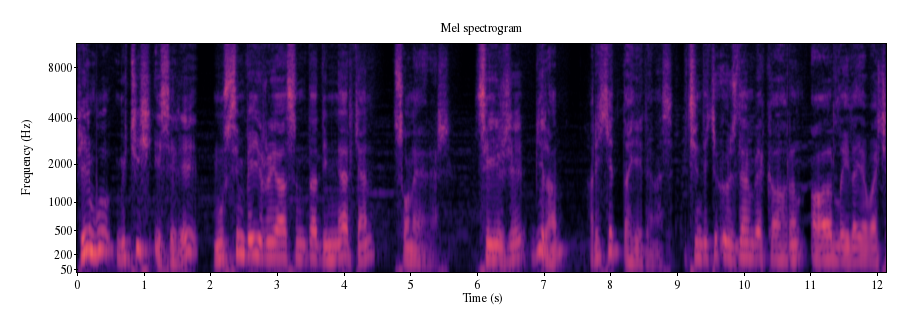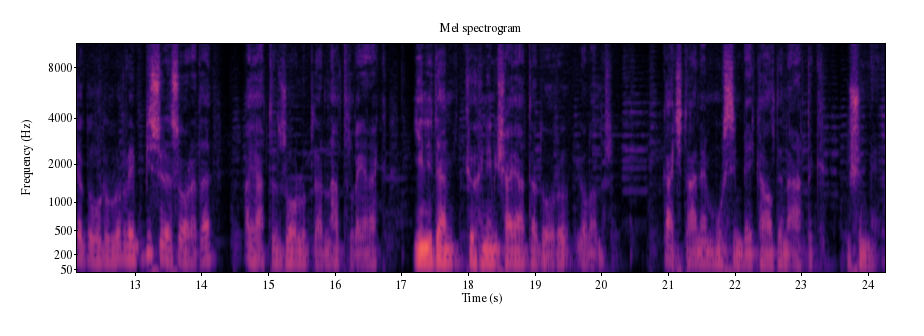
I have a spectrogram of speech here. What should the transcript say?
Film bu müthiş eseri Muhsin Bey rüyasında dinlerken sona erer. Seyirci bir an hareket dahi edemez. İçindeki özlem ve kahrın ağırlığıyla yavaşça doğrulur ve bir süre sonra da hayatın zorluklarını hatırlayarak yeniden köhnemiş hayata doğru yol alır. Kaç tane Muhsin Bey kaldığını artık düşünmeyelim.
